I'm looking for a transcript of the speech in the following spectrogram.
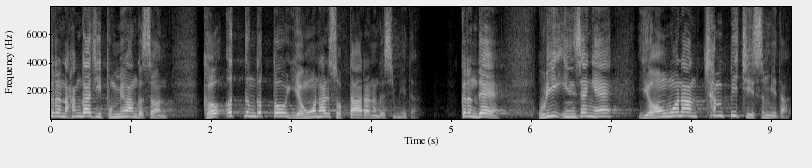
그러나 한 가지 분명한 것은 그 어떤 것도 영원할 수 없다라는 것입니다. 그런데 우리 인생에 영원한 참빛이 있습니다.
